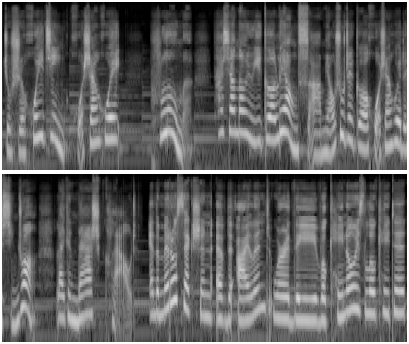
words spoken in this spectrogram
就是灰烬、火山灰。 plume 它相当于一个量词啊，描述这个火山灰的形状，like an ash cloud. And the middle section of the island where the volcano is located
